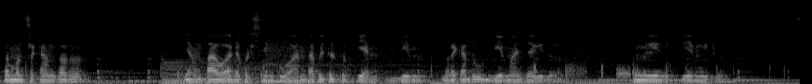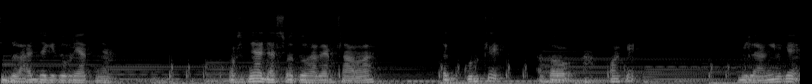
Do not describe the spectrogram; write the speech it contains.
teman sekantor yang tahu ada perselingkuhan tapi tetap diam diam. Mereka tuh diam aja gitu loh. Memilih untuk diam gitu loh. Sebelah aja gitu liatnya. Maksudnya ada suatu hal yang salah tegur kek atau apa kek? Bilangin kek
